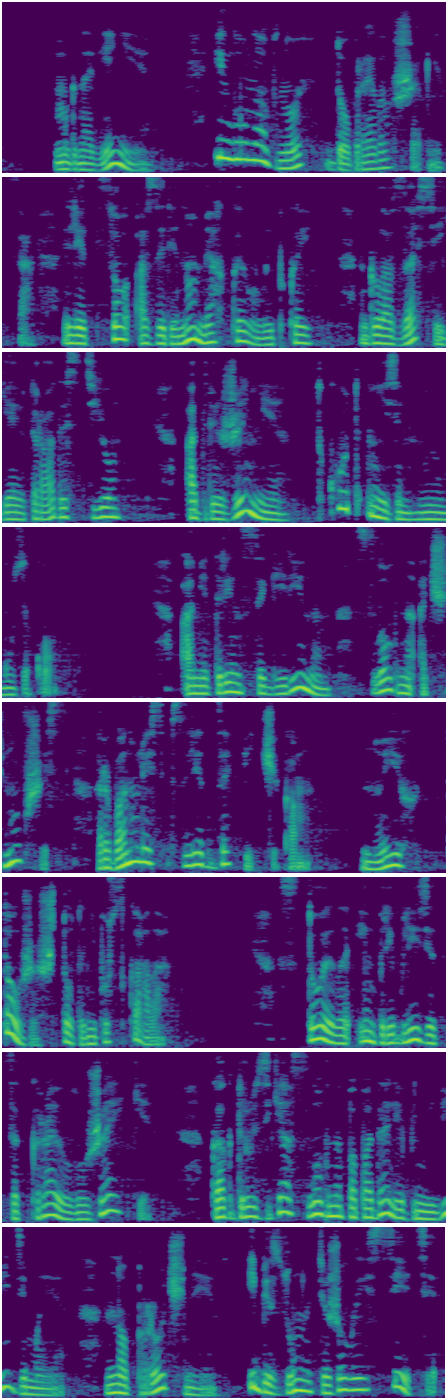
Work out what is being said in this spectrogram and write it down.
Мгновение, и Луна вновь добрая волшебница. Лицо озарено мягкой улыбкой, глаза сияют радостью, а движения ткут неземную музыку. Аметрин с Агирином, словно очнувшись, рванулись вслед за Фитчиком, но их тоже что-то не пускало. Стоило им приблизиться к краю лужайки, как друзья словно попадали в невидимые, но прочные и безумно тяжелые сети,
